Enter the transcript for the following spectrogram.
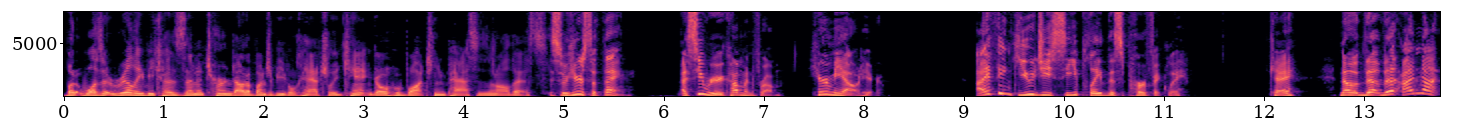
But was it really? Because then it turned out a bunch of people actually can't go who bought team passes and all this. So here's the thing. I see where you're coming from. Hear me out here. I think UGC played this perfectly. Okay? Now, I'm not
